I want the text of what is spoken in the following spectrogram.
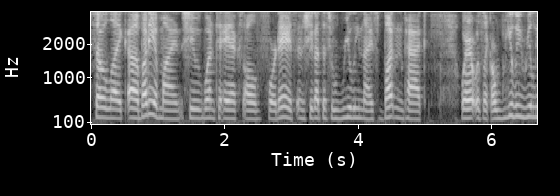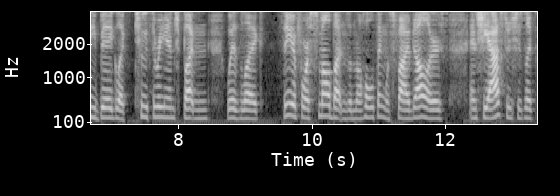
So like a buddy of mine, she went to AX all four days, and she got this really nice button pack, where it was like a really really big like two three inch button with like three or four small buttons, and the whole thing was five dollars. And she asked me, she's like,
